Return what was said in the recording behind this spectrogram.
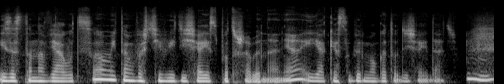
i zastanawiały, co mi tam właściwie dzisiaj jest potrzebne, nie? I jak ja sobie mogę to dzisiaj dać. Mhm.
